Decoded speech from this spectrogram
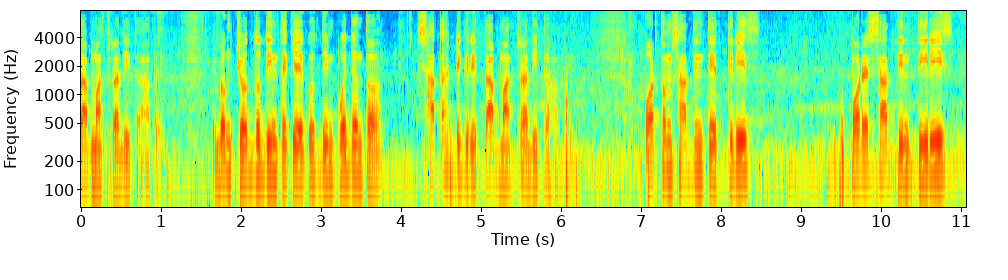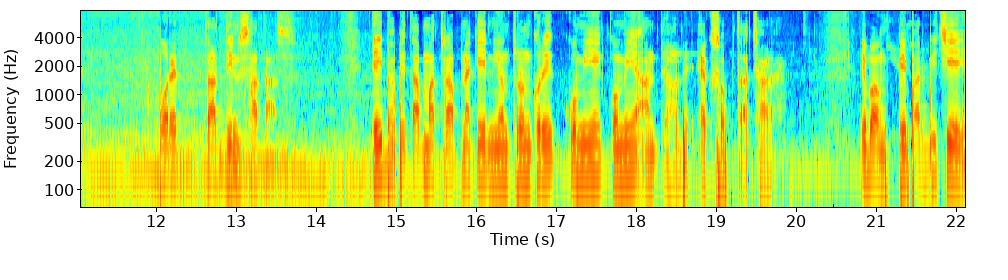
তাপমাত্রা দিতে হবে এবং চোদ্দ দিন থেকে একুশ দিন পর্যন্ত সাতাশ ডিগ্রি তাপমাত্রা দিতে হবে। প্রথম সাত দিন তেত্রিশ, পরের সাত দিন তিরিশ, পরের সাত দিন সাতাশ। এইভাবে তাপমাত্রা আপনাকে নিয়ন্ত্রণ করে কমিয়ে কমিয়ে আনতে হবে এক সপ্তাহ ছাড়া। এবং পেপার বিছিয়ে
